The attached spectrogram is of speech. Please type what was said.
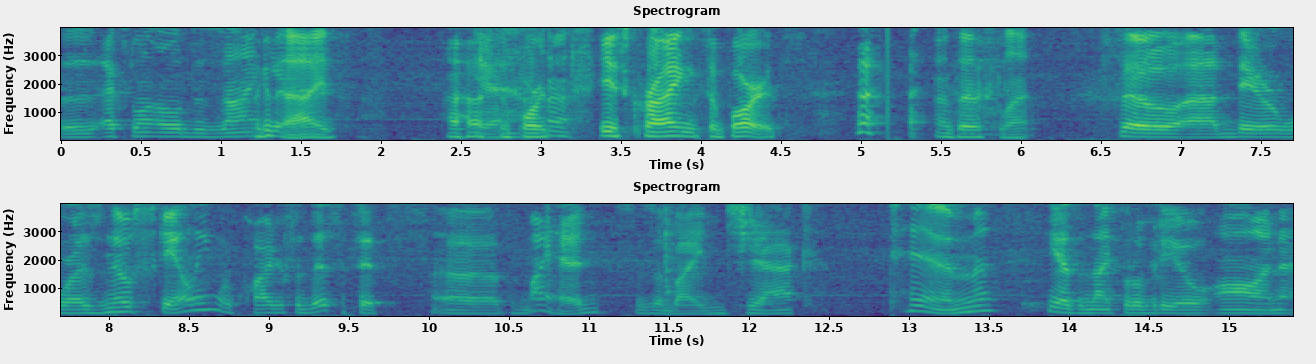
It was excellent little design. Look at the eyes. Supports. He's crying supports. That's excellent. So uh, there was no scaling required for this. It fits uh, my head. This is by Jack Tim. He has a nice little video on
